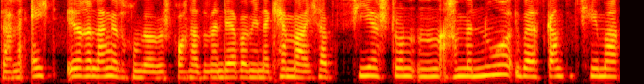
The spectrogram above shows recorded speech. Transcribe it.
Da haben wir echt irre lange drüber gesprochen. Also wenn der bei mir in der Cam war, ich habe vier Stunden, haben wir nur über das ganze Thema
